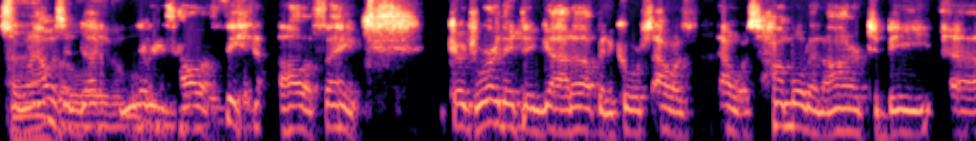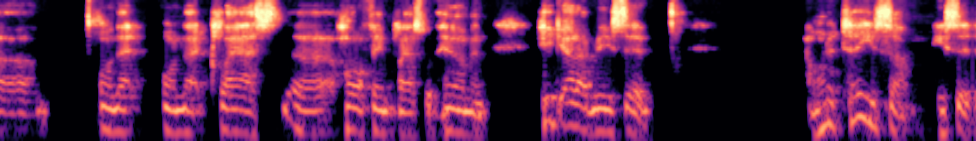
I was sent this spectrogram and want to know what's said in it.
So when I was inducted in Liberty's Hall of, Fame, Hall of Fame, Coach Worthington got up, and of course, I was I was humbled and honored to be uh, on that on that class uh, Hall of Fame class with him. And he got up and he said, "I want to tell you something." He said,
